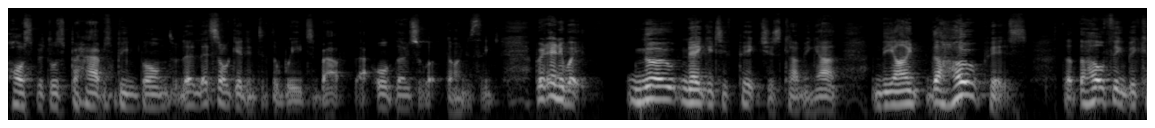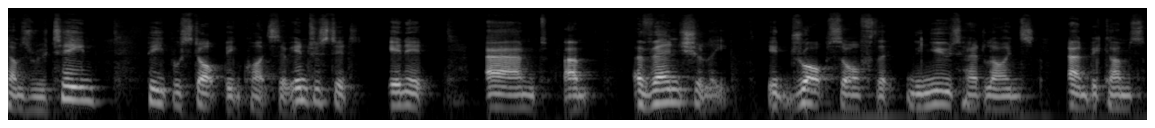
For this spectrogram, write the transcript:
hospitals perhaps being bombed. Let's not get into the weeds about that, all those kind of things. But anyway, no negative pictures coming out. And the, the hope is that the whole thing becomes routine. People stop being quite so interested in it. And um, eventually it drops off the, the news headlines and becomes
